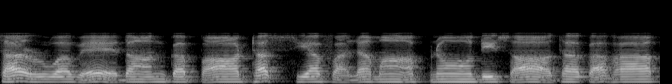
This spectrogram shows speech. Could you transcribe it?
सर्ववेदाङ्गपाठस्य फलमाप्नोति साधकः।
